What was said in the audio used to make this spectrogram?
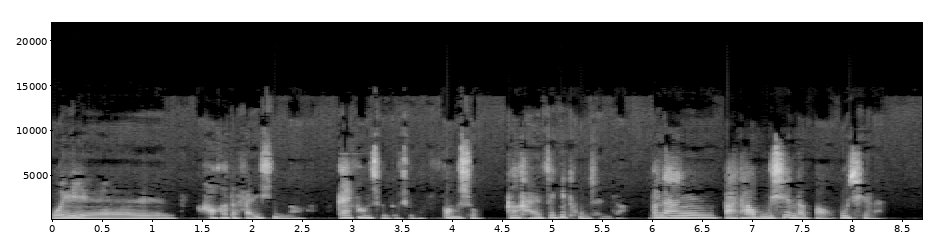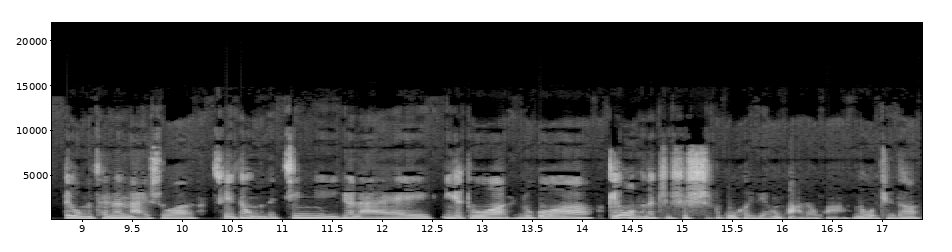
我也好好的反省了，该放手的时候放手，跟孩子一同成长，不能把它无限的保护起来。对我们成人来说，随着我们的经历越来越多，如果给我们的只是事故和圆滑的话，那我觉得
